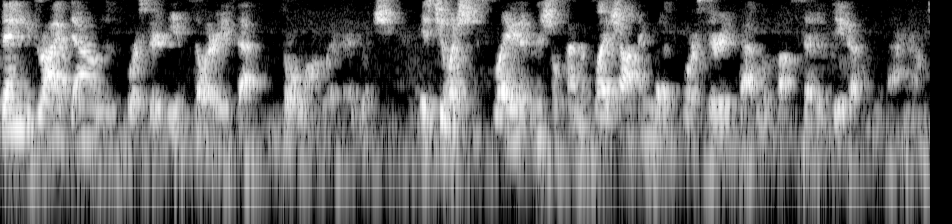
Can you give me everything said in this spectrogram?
Then you drive down, and of course, there's the ancillaries that go along with it, which is too much to display at an initial time of flight shopping, but of course, there is that robust set of data in the background.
